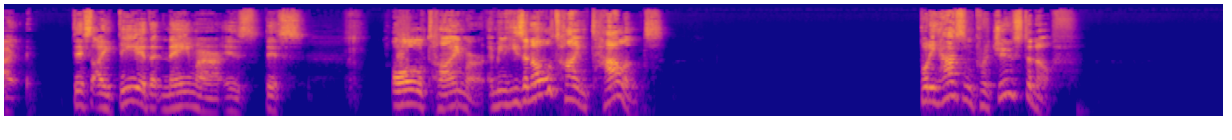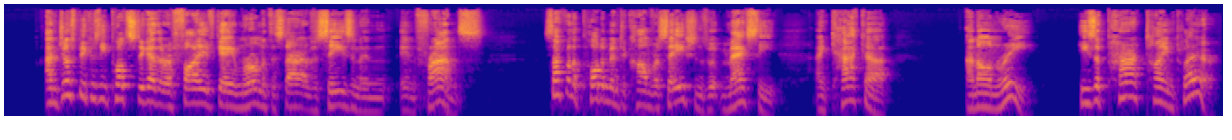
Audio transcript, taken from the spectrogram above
I, this idea that Neymar is this all timer. I mean, he's an all time talent but he hasn't produced enough. And just because he puts together a five game run at the start of the season in, in France, it's not going to put him into conversations with Messi and Kaká and Henry. He's a part time player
